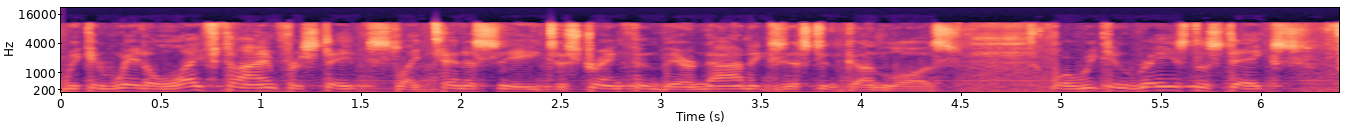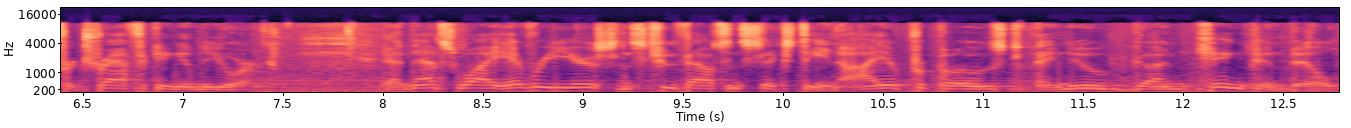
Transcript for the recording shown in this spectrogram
We can wait a lifetime for states like Tennessee to strengthen their non-existent gun laws, or we can raise the stakes for trafficking in New York. And that's why every year since 2016, I have proposed a new gun kingpin bill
